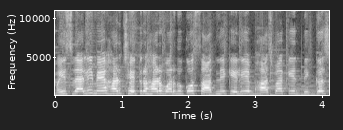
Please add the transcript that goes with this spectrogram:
वहीं इस रैली में हर क्षेत्र, हर वर्ग को साधने के लिए भाजपा के दिग्गज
